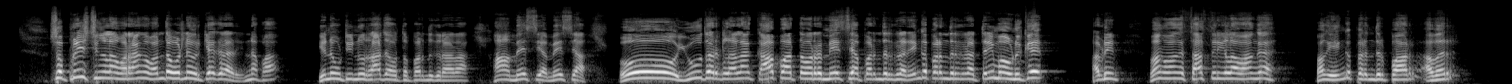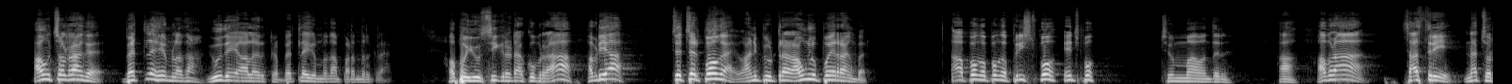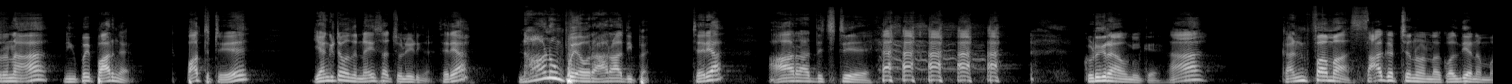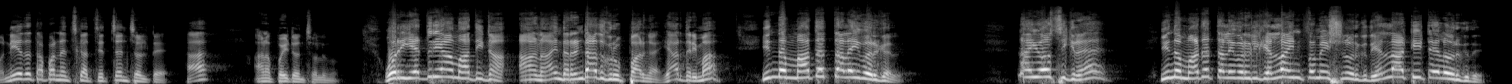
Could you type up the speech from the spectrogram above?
ஸோ பிரீஸ்டுங்கெல்லாம் வராங்க. வந்த உடனே அவர் கேட்குறாரு என்னப்பா? என்ன விட்டு இன்னும் ராஜா ஒருத்தர் பறந்துக்கிறாரா? ஆ மேசியா மேசியா. ஓ யூதர்களெல்லாம் காப்பாற்ற வர்ற மேசியா பறந்துருக்கிறார். எங்க பறந்துருக்கிறார் தெரியுமா உனக்கு? அப்படின்னு. வாங்க வாங்க சாஸ்திரிகளா வாங்க. வாங்க எங்க பிறந்திருப்பார் அவர்? அவங்க சொல்றாங்க பெத்லஹேம்ல தான். யூதேயால இருக்கிற பெத்லஹேம்ல தான் பிறந்திருக்கிறார். அப்போ இவர் சீக்கிரட்டா கூப்பிடுறா அப்படியா? சரி சரி போங்க. அனுப்பி விட்டுறாரு. அவங்களும் போயிடுறாங்க பார். ஆ போங்க போங்க ப்ரீஸ்ட் போ ஏஞ்சி போ. சும்மா வந்துடு ஆ அப்புறம் சாஸ்திரி என்ன சொல்றேன்னா நீங்கள் போய் பாருங்க. பார்த்துட்டு என்கிட்ட வந்து நைஸாக சொல்லிடுங்க. சரியா? நானும் போய் அவரை ஆராதிப்பேன். சரியா? ஆராதிச்சுட்டு கொடுக்குறேன் அவங்களுக்கு. ஆ? கன்ஃபார்மா சாகச்சணும் அந்த குழந்தைய நம்ம. நீ எதை தப்பா நினச்சிக்கா? சிச்சன்னு சொல்லிட்டு. ஆ? ஆனால் போயிட்டு வந்து சொல்லுங்க. ஒரு எதிரியா மாத்திட்டான். ஆனா இந்த ரெண்டாவது குரூப் பாருங்க. யார் தெரியுமா? இந்த மத தலைவர்கள். நான் யோசிக்கிறேன். இந்த மத தலைவர்களுக்கு எல்லா இன்ஃபர்மேஷனும் இருக்குது. எல்லா டீட்டெயிலும் இருக்குது.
